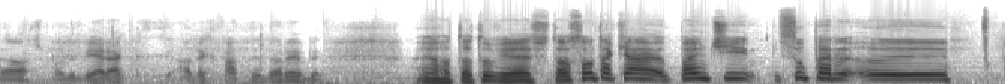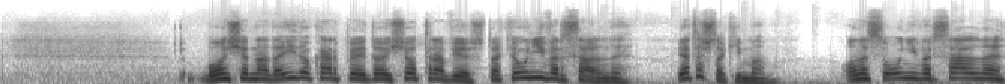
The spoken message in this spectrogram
Zobacz, podbierak adekwatny do ryby. No to tu wiesz, to są takie, powiem ci, super. Yy, bo on się nada i do karpia, i do siotra, wiesz, takie uniwersalne. Ja też taki mam. One są uniwersalne,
